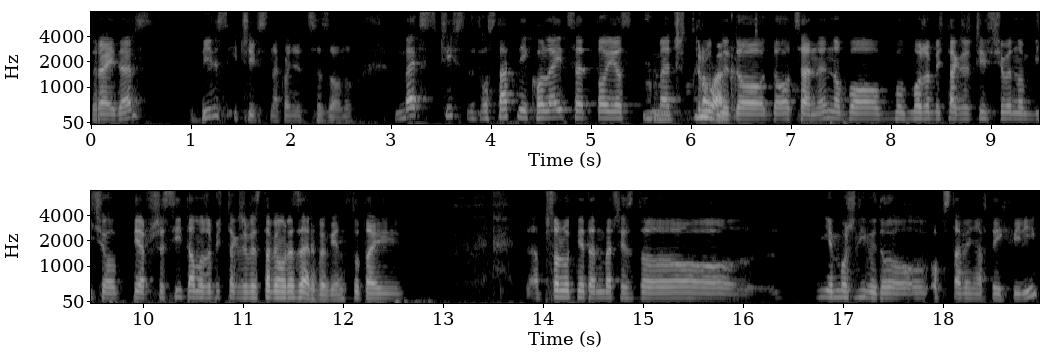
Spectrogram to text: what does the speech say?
Raiders, Bills i Chiefs na koniec sezonu. Mecz z Chiefs w ostatniej kolejce to jest Mhm. mecz No trudny tak. do, do oceny, no bo, bo może być tak, że Chiefs się będą bić o pierwszy seat, a może być tak, że wystawią rezerwy, więc tutaj absolutnie ten mecz jest do niemożliwy do obstawienia w tej chwili.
